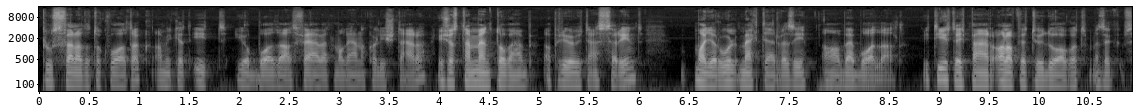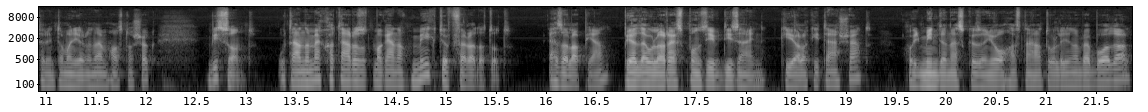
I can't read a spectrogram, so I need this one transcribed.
plusz feladatok voltak, amiket itt jobb oldalt felvett magának a listára, és aztán ment tovább a prioritás szerint, magyarul megtervezi a weboldalt. Itt írt egy pár alapvető dolgot, ezek szerintem annyira nem hasznosak, viszont utána meghatározott magának még több feladatot ez alapján, például a responsive design kialakítását, hogy minden eszközön jól használható legyen a weboldal,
